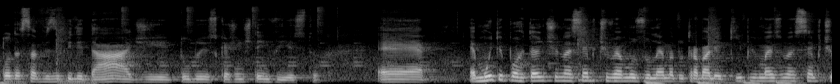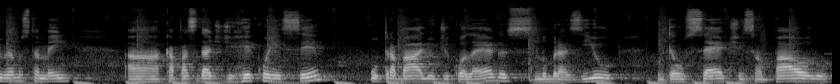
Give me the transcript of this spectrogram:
toda essa visibilidade, tudo isso que a gente tem visto. É, é muito importante, nós sempre tivemos o lema do trabalho equipe, mas nós sempre tivemos também a capacidade de reconhecer o trabalho de colegas no Brasil, então o SET em São Paulo,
